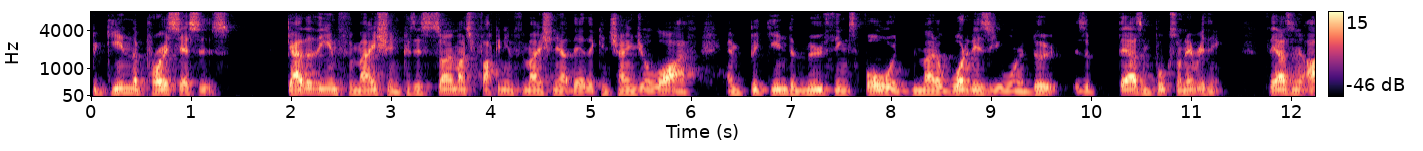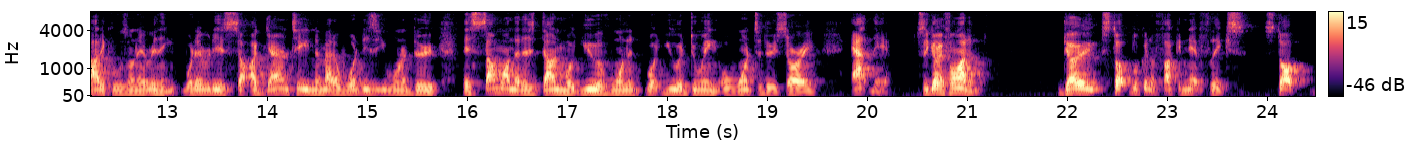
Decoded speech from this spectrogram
begin the processes, gather the information because there's so much fucking information out there that can change your life and begin to move things forward no matter what it is you want to do. There's a thousand books on everything thousand articles on everything, whatever it is. So I guarantee, no matter what it is that you want to do, there's someone that has done what you have wanted, what you are doing or want to do. Sorry, out there. So go find them. Go stop looking at fucking Netflix. Stop,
